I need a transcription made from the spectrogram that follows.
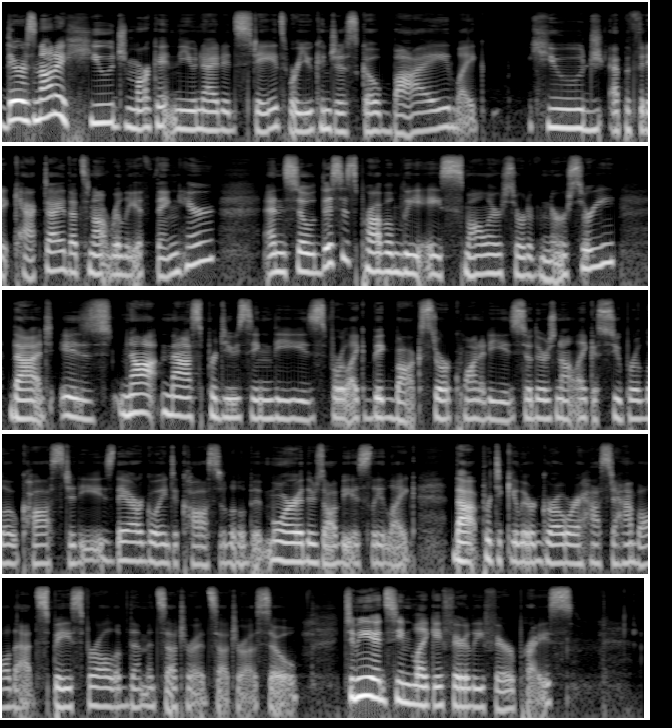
there's not a huge market in the United States where you can just go buy like huge epiphytic cacti. That's not really a thing here. And so this is probably a smaller sort of nursery that is not mass producing these for like big box store quantities. So there's not like a super low cost to these. They are going to cost a little bit more. There's obviously like that particular grower has to have all that space for all of them, etc., etc. So to me, it seemed like a fairly fair price.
